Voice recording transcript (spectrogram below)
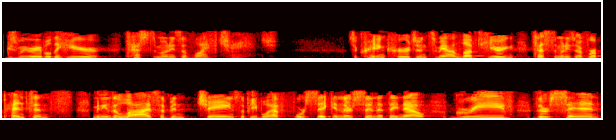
because we were able to hear testimonies of life change. It's a great encouragement to me. I loved hearing testimonies of repentance, meaning the lives have been changed. The people have forsaken their sin, that they now grieve their sin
